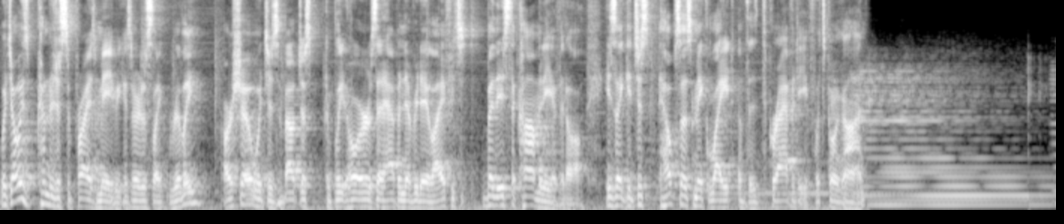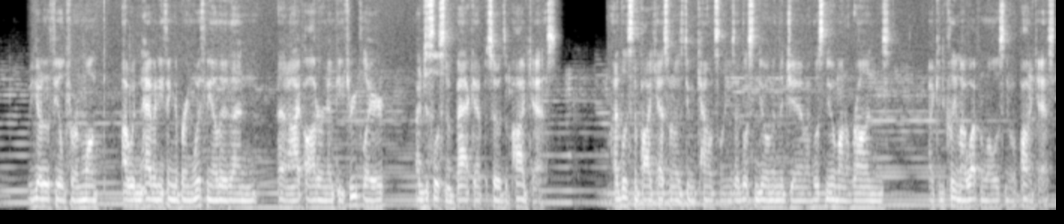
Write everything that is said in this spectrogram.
which always kind of just surprised me because they're just like, really? Our show, which is about just complete horrors that happen in everyday life. It's, but it's the comedy of it all. He's like, it just helps us make light of the gravity of what's going on. We go to the field for a month. I wouldn't have anything to bring with me other than an iPod or an MP3 player. I'd just listen to back episodes of podcasts. I'd listen to podcasts when I was doing counseling. I'd listen to them in the gym. I'd listen to them on runs. I could clean my weapon while listening to a podcast.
